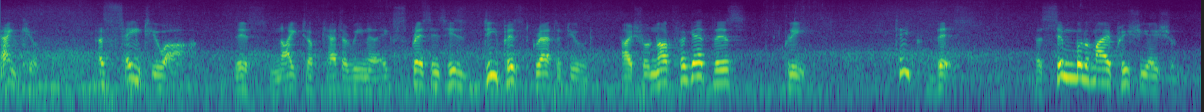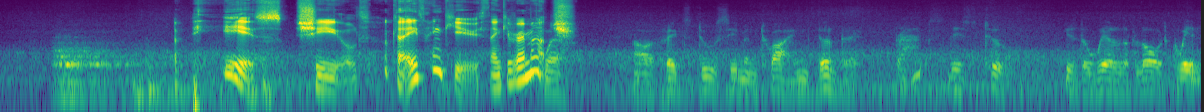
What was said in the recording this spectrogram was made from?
Thank you. A saint you are. This Knight of Catarina expresses his deepest gratitude. I shall not forget this. Please, take this, a symbol of my appreciation. A pierce shield. Okay, thank you. Thank you very much. Well, Our fates do seem entwined, don't they? Perhaps this, too, is the will of Lord Gwyn.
